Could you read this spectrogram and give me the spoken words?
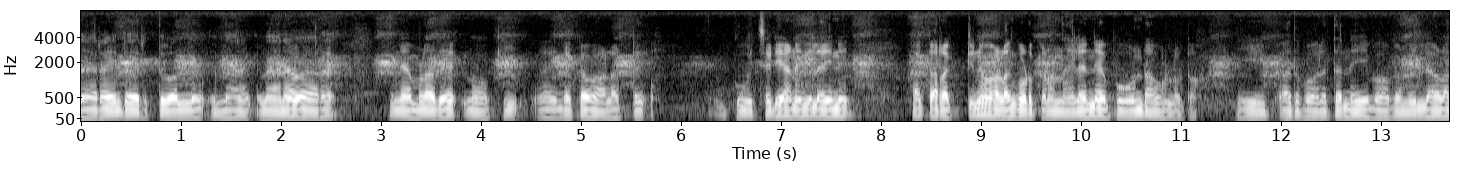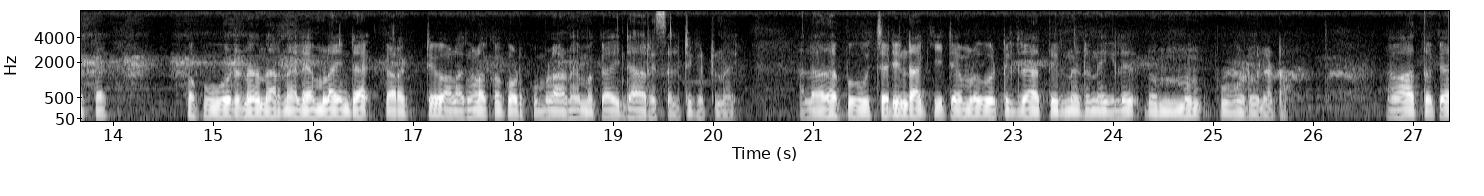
നേരം അതിന്റെ അടുത്ത് വന്ന് നന- വേറെ പിന്നെ നമ്മളത് നോക്കി അതിന്റെയൊക്കെ വളമിട്ട് പൂച്ചെടിയാണെങ്കിൽ അതിന് ആ കറക്റ്റിന് വളം കൊടുക്കണം. എന്നാലേ തന്നെ പൂ ഉണ്ടാവുള്ളൂ കേട്ടോ ഈ അതുപോലെ തന്നെ ഈ ബോഗൻവില്ലകളൊക്കെ ഇപ്പോൾ പൂവിടണമെന്ന് പറഞ്ഞാൽ നമ്മൾ അതിന്റെ കറക്റ്റ് വളങ്ങളൊക്കെ കൊടുക്കുമ്പോഴാണ് നമുക്ക് അതിന്റെ ആ റിസൾട്ട് കിട്ടുന്നത് അല്ലാതെ പൂച്ചെടി ഉണ്ടാക്കിയിട്ട് നമ്മൾ വീട്ടിൽ രാത്തിരുന്നിട്ടുണ്ടെങ്കിൽ ഇതൊന്നും പൂവിടൂല കേട്ടോ ആ ഭാഗത്തൊക്കെ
